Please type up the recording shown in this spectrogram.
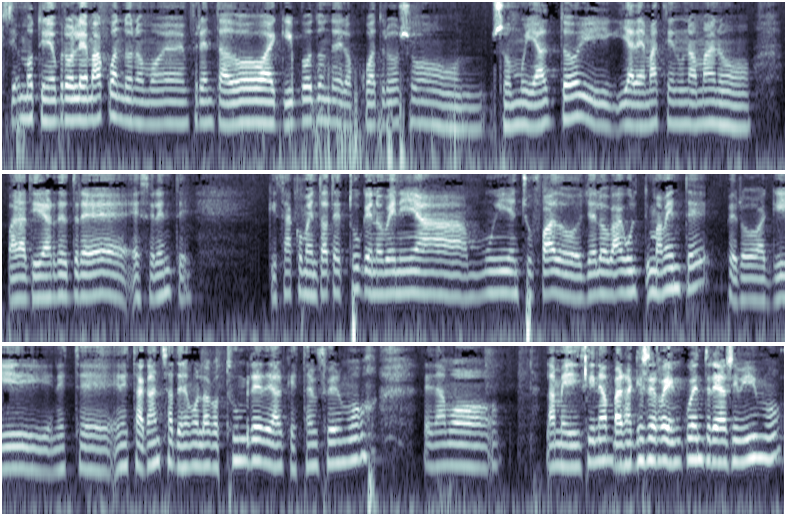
sí hemos tenido problemas cuando nos hemos enfrentado a equipos donde los cuatro son, son muy altos y, además tienen una mano para tirar de tres excelente. Quizás comentaste tú que no venía muy enchufado Yellowback últimamente, pero aquí en este en esta cancha tenemos la costumbre de al que está enfermo le damos la medicina para que se reencuentre a sí mismo.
